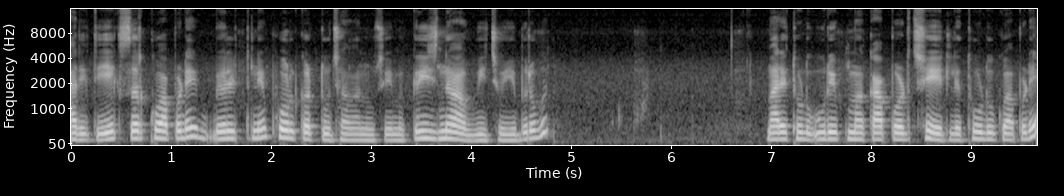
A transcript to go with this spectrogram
આ રીતે એક સરખો આપણે બેલ્ટને ફોલ્ડ કરતું જવાનું છે. એમાં ક્રીઝ ના આવવી જોઈએ, બરાબર? મારે થોડું ઉરેપમાં કાપડ છે એટલે થોડુંક આપણે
